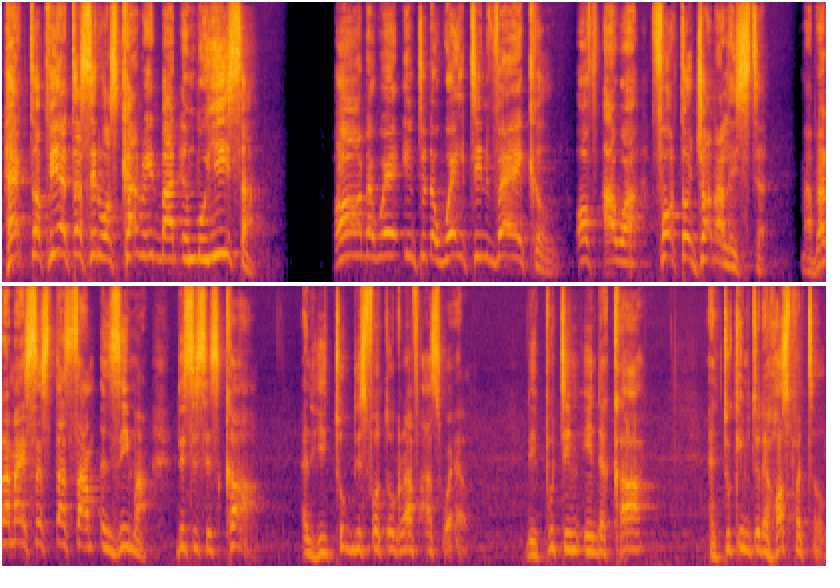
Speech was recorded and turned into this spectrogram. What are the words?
Hector Pieterson was carried by Mbuyisa all the way into the waiting vehicle of our photojournalist. My brother, my sister, Sam Nzima. This is his car. And he took this photograph as well. They put him in the car and took him to the hospital.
